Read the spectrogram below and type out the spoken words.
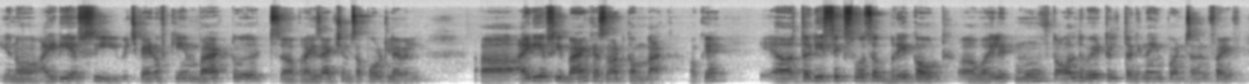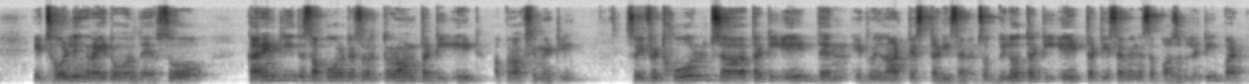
you know IDFC which kind of came back to its uh, price action support level. Uh, IDFC bank has not come back okay? Uh, 36 was a breakout while it moved all the way till 39.75 it's holding right over there. So currently the support is at around 38 approximately so if it holds uh, 38, then it will not test 37. So below 38, 37 is a possibility, but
